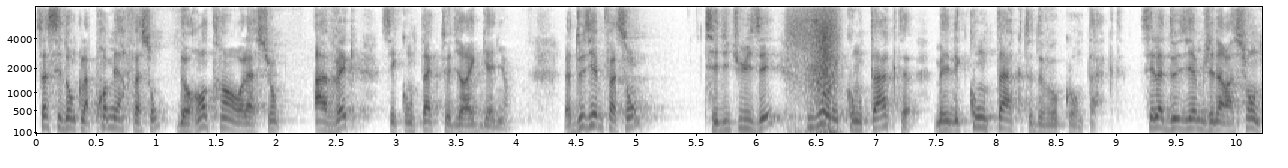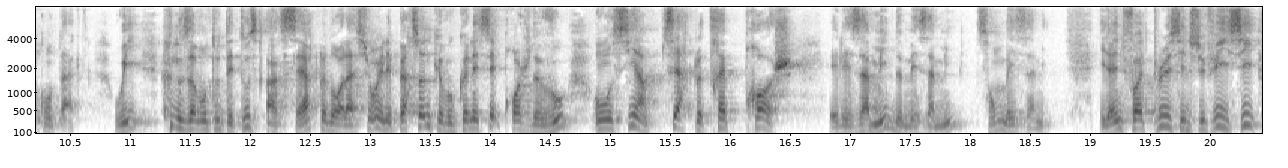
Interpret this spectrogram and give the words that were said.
Ça c'est donc la première façon de rentrer en relation avec ces contacts directs gagnants. La deuxième façon, c'est d'utiliser toujours les contacts, mais les contacts de vos contacts. C'est la deuxième génération de contacts. Oui, nous avons toutes et tous un cercle de relations et les personnes que vous connaissez proches de vous ont aussi un cercle très proche. Et les amis de mes amis sont mes amis. Il y a une fois de plus, il suffit ici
